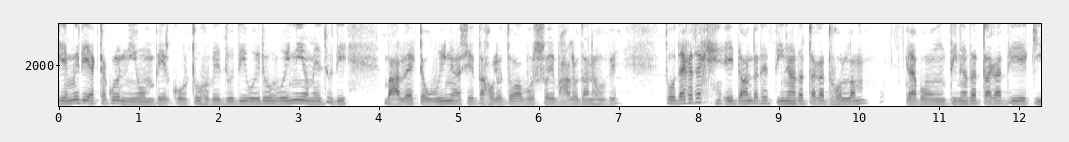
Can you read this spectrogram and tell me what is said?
গেমেরই একটা করে নিয়ম বের করতে হবে। যদি ওই ওই নিয়মে যদি ভালো একটা উইন আসে তাহলে তো অবশ্যই ভালো দান হবে। তো দেখা যাক, এই দানটাতে তিন হাজার টাকা ধরলাম এবং তিন হাজার টাকা দিয়ে কি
